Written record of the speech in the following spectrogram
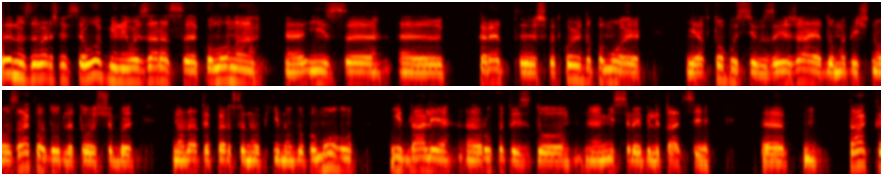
Щойно завершився обмін, і ось зараз е, колона е, із е, карет швидкої допомоги і автобусів заїжджає до медичного закладу для того, щоб надати першу необхідну допомогу і далі рухатись до місця реабілітації. Так,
